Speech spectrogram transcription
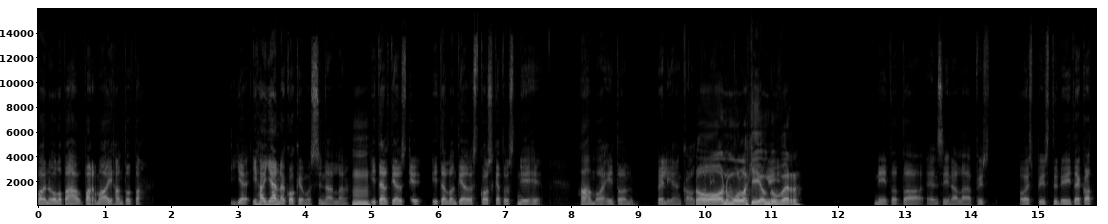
voi olla vähän varmaan ihan tota, ja, ihan jännä kokemus sinällään. Mm. Itellä, tietysti, itellä on tietysti kosketus niihin hahmoihin tuon pelien kautta. No niin, on tota, mullakin jonkun niin, verran. Niin tota, en sinällään pyst- olisi pystynyt itse kat-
